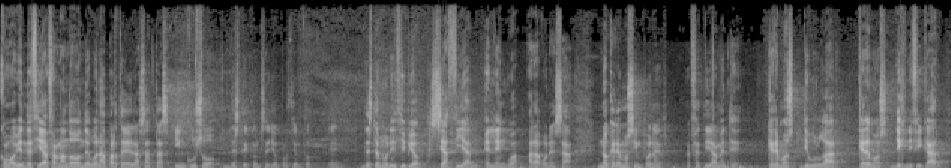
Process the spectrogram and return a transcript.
como bien decía Fernando, donde buena parte de las actas, incluso de este consejo, por cierto, ¿eh? de este municipio, se hacían en lengua aragonesa. No queremos imponer, efectivamente, queremos divulgar, queremos dignificar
